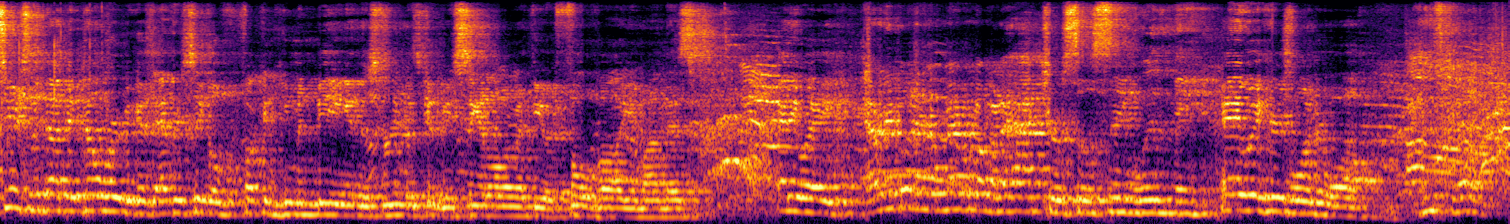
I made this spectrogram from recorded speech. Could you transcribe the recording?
seriously, Dante, don't worry because every single fucking human being in this room is going to be singing along with you at full volume on this. Anyway, Everybody remember I'm an actor, so sing with me. anyway, here's Wonderwall. Let's go.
